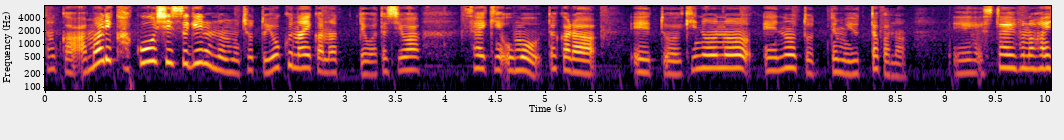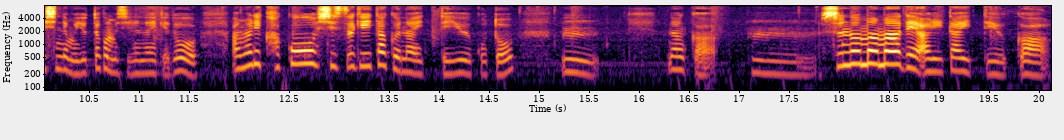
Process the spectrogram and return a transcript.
なんかあまり加工しすぎるのもちょっと良くないかなって私は最近思う。だからえーと、昨日の、えー、ノートでも言ったかな、えー、スタイフの配信でも言ったかもしれないけどあまり加工しすぎたくないっていうこと。うん。なんかうん素のままでありたいっていうか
